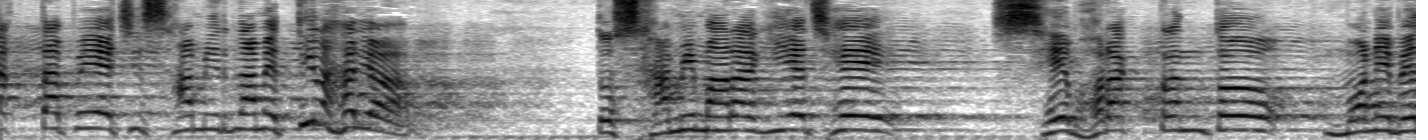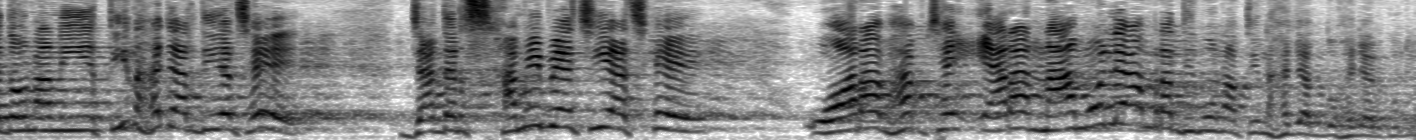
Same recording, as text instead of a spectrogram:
একটা পেয়েছি স্বামীর নামে তিন হাজার। তো স্বামী মারা গিয়েছে সে ভরাক্রান্ত মনে বেদনা নিয়ে তিন হাজার দিয়েছে, যাদের স্বামী বেঁচে আছে ওরা ভাবছে, এরা না হলে আমরা দিব না তিন হাজার, দু হাজার করে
